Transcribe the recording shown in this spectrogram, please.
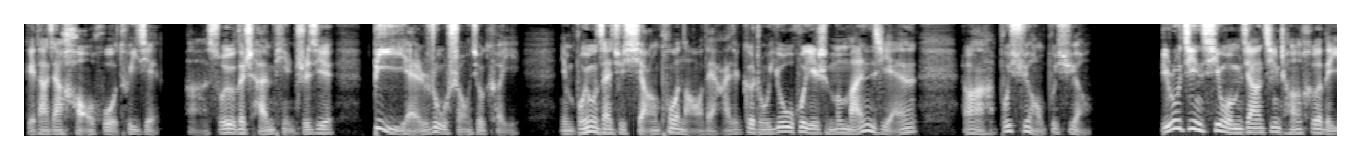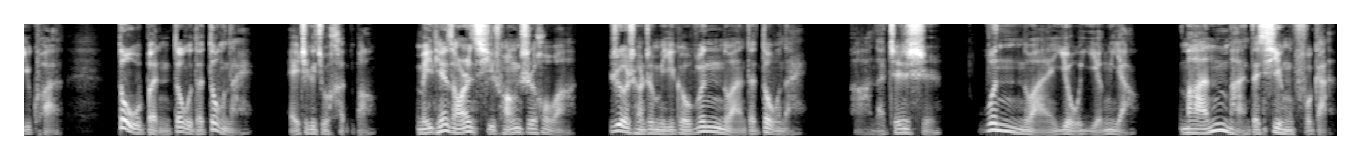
给大家好货推荐啊！所有的产品直接闭眼入手就可以，你们不用再去想破脑袋啊，就各种优惠什么满减，啊，不需要不需要。比如近期我们家经常喝的一款豆本豆的豆奶，哎，这个就很棒。每天早上起床之后啊，热上这么一个温暖的豆奶啊，那真是。温暖又营养，满满的幸福感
